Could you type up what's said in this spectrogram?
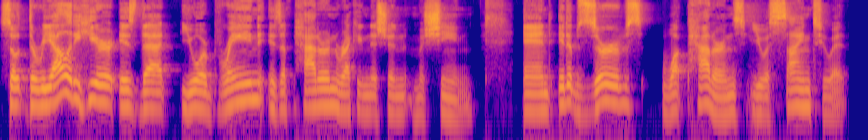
So the reality here is that your brain is a pattern recognition machine and it observes what patterns you assign to it.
